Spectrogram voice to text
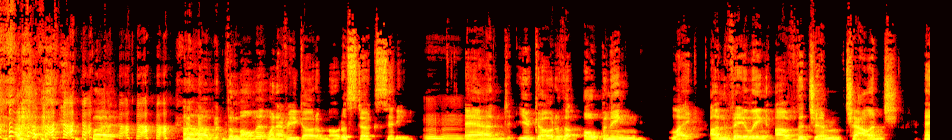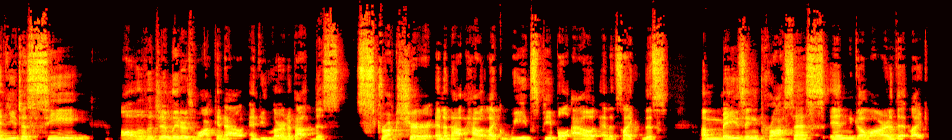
but um, the moment whenever you go to Motostoke City hmm and you go to the opening like unveiling of the gym challenge and you just see all of the gym leaders walking out and you learn about this structure and about how it like weeds people out and it's like this amazing process in Galar that like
